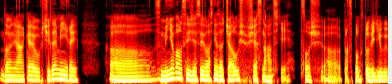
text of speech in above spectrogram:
do nějaké určité míry. Zmiňoval si, že jsi vlastně začal už v 16, což pro spoustu lidí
